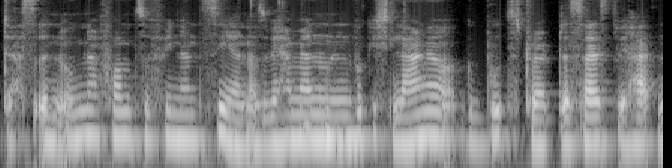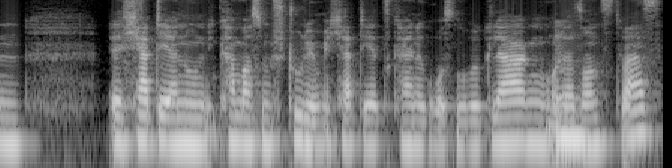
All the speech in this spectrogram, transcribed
das in irgendeiner Form zu finanzieren. Also wir haben ja nun mhm. wirklich lange gebootstrapped. Das heißt, wir hatten, ich hatte ja nun, ich kam aus dem Studium, ich hatte jetzt keine großen Rücklagen oder mhm. sonst was.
